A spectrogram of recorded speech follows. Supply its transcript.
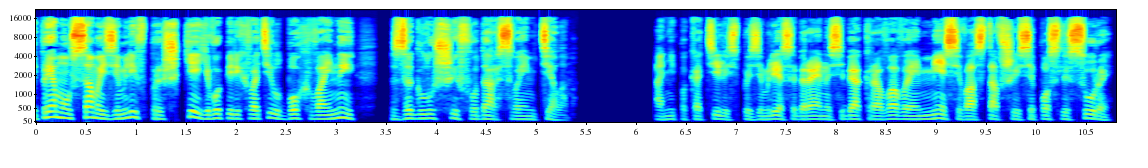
и прямо у самой земли в прыжке его перехватил бог войны, заглушив удар своим телом. Они покатились по земле, собирая на себя кровавое месиво, оставшееся после суры.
